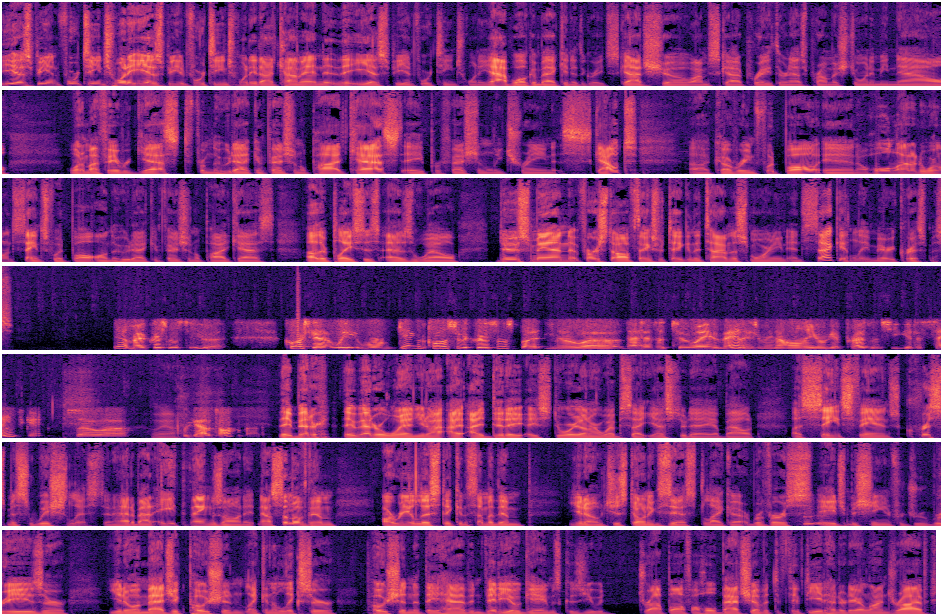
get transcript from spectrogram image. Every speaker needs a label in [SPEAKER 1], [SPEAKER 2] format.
[SPEAKER 1] ESPN 1420, ESPN1420.com, and the ESPN 1420 app. Welcome back into the Great Scott Show. I'm Scott Prather, and as promised, joining me now, one of my favorite guests from the Who Dat Confessional podcast, a professionally trained scout uh, covering football and a whole lot of New Orleans Saints football on the Who Dat Confessional podcast, other places as well. Deuce, man, first off, thanks for taking the time this morning. And secondly, Merry Christmas.
[SPEAKER 2] Yeah, Merry Christmas to you. of course, we we're getting closer to Christmas, but you know uh, that has a two way advantage. I mean, not only are you gonna get presents, you get a Saints game. So uh, well, we got to talk about it.
[SPEAKER 1] They better they better win. You know, I I did a, a story on our website yesterday about a Saints fan's Christmas wish list, and it had about eight things on it. Now, some of them are realistic, and some of them, you know, just don't exist, like a reverse mm-hmm. age machine for Drew Brees or you know, a magic potion, like an elixir potion that they have in video games, because you would drop off a whole batch of it to 5800 Airline Drive.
